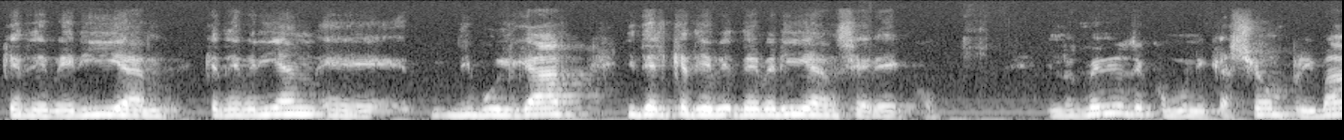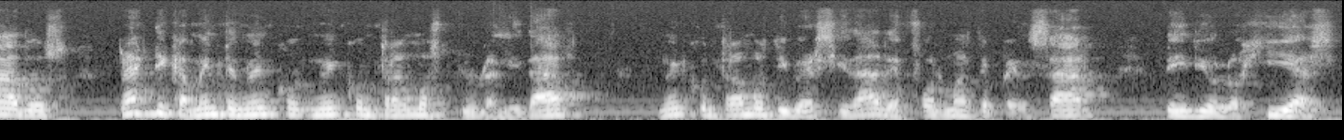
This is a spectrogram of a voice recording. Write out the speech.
que deberían, que deberían eh, divulgar y del que deberían ser eco. En los medios de comunicación privados prácticamente no, encontramos pluralidad, no encontramos diversidad de formas de pensar, de ideologías.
